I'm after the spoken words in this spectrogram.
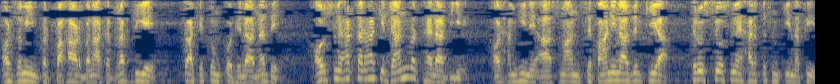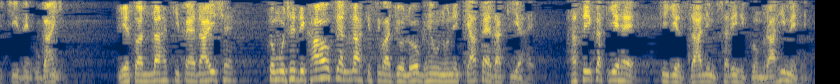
اور زمین پر پہاڑ بنا کر رکھ دیے تاکہ تم کو ہلا نہ دے، اور اس میں ہر طرح کے جانور پھیلا دیے، اور ہم ہی نے آسمان سے پانی نازل کیا، پھر اس سے اس میں ہر قسم کی نفیس چیزیں اگائیں۔ یہ تو اللہ کی پیدائش ہے۔ تو مجھے دکھاؤ کہ اللہ کے سوا جو لوگ ہیں، انہوں نے کیا پیدا کیا ہے؟ حقیقت یہ ہے کہ یہ ظالم سریح گمراہی میں ہیں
